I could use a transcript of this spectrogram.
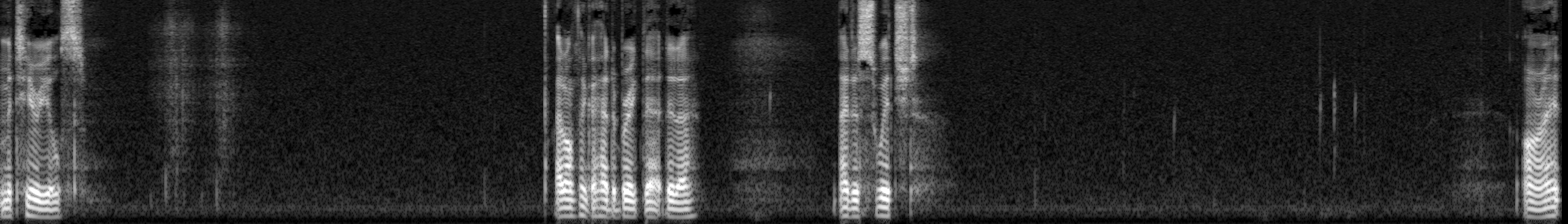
materials. I don't think I had to break that, did I? I just switched. Alright.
